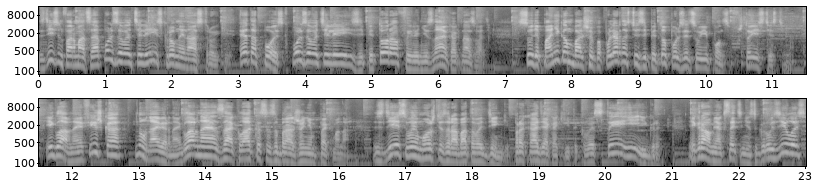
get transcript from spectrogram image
Здесь информация о пользователе и скромные настройки. Это поиск пользователей, зипиторов или не знаю как назвать. Судя по никам, большой популярностью Зипито пользуется у японцев, что естественно. И главная фишка, ну наверное главная, закладка с изображением Пэкмана – Здесь вы можете зарабатывать деньги, проходя какие-то квесты и игры. Игра у меня, кстати, не загрузилась.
